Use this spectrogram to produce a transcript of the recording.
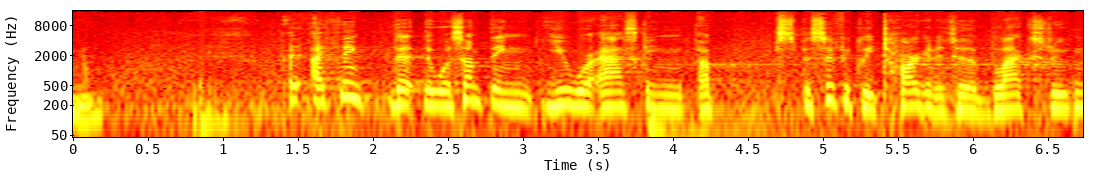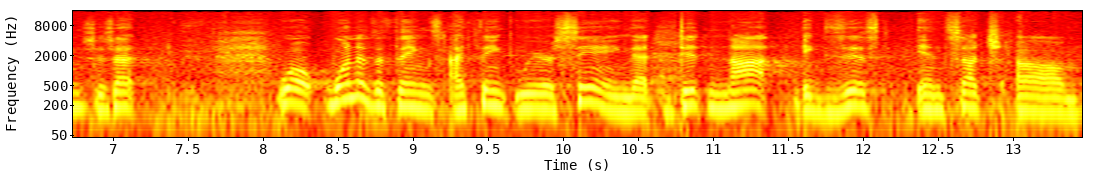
you know. I- think that there was something you were asking specifically targeted to black students, is that? Well, one of the things I think we're seeing that did not exist in such um,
